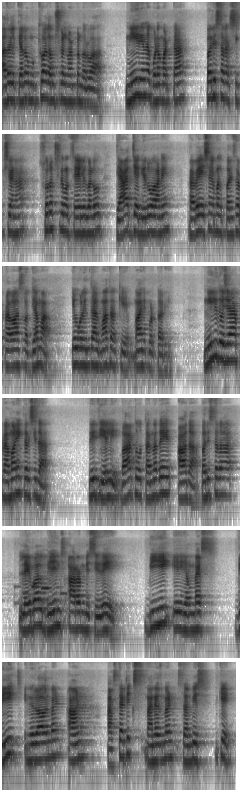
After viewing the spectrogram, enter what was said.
ಅದರಲ್ಲಿ ಕೆಲವು ಮುಖ್ಯವಾದ ಅಂಶಗಳನ್ನು ನೋಡ್ಕೊಂಡು ಬರುವ ನೀರಿನ ಗುಣಮಟ್ಟ, ಪರಿಸರ ಶಿಕ್ಷಣ ಸುರಕ್ಷಿತ ಮತ್ತು ಸೇವೆಗಳು, ತ್ಯಾಜ್ಯ ನಿರ್ವಹಣೆ, ಪ್ರವೇಶ ಮತ್ತು ಪರಿಸರ ಪ್ರವಾಸೋದ್ಯಮ ಇವುಗಳಿದ್ದಾಗ ಮಾತ್ರ ಅದಕ್ಕೆ ಮಾನ್ಯತೆ ಕೊಡ್ತಾರೆ. ನೀಲಿ ಧ್ವಜ ಪ್ರಮಾಣೀಕರಿಸಿದ ರೀತಿಯಲ್ಲಿ ಭಾರತವು ತನ್ನದೇ ಆದ ಪರಿಸರ ಲೇಬಲ್ ಬೀಮ್ಸ್ ಆರಂಭಿಸಿದೆ. BEMS beach environment and aesthetics management ಸರ್ವಿಸ್ಗೆ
